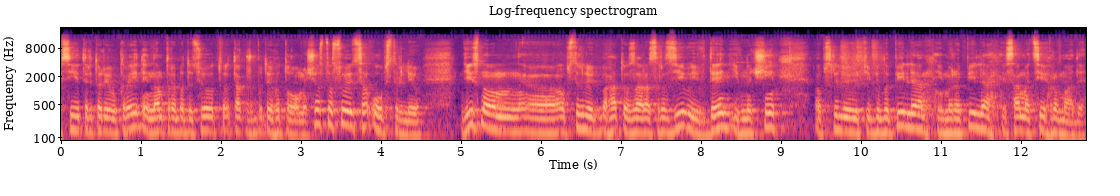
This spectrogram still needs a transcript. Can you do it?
всієї території України. і Нам треба до цього також бути готовими. Що стосується обстрілів, дійсно е, обстрілюють багато зараз разів і вдень, і вночі. Обстрілюють і Білопілля, і Миропілля, і саме ці громади.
